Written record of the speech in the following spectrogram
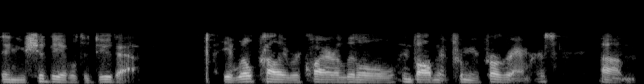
then you should be able to do that. It will probably require a little involvement from your programmers. Um,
